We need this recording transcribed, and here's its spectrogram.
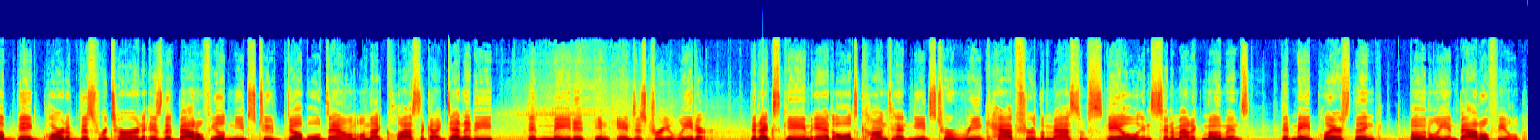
A big part of this return is that Battlefield needs to double down on that classic identity that made it an industry leader. The next game and all its content needs to recapture the massive scale in cinematic moments that made players think only in Battlefield.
